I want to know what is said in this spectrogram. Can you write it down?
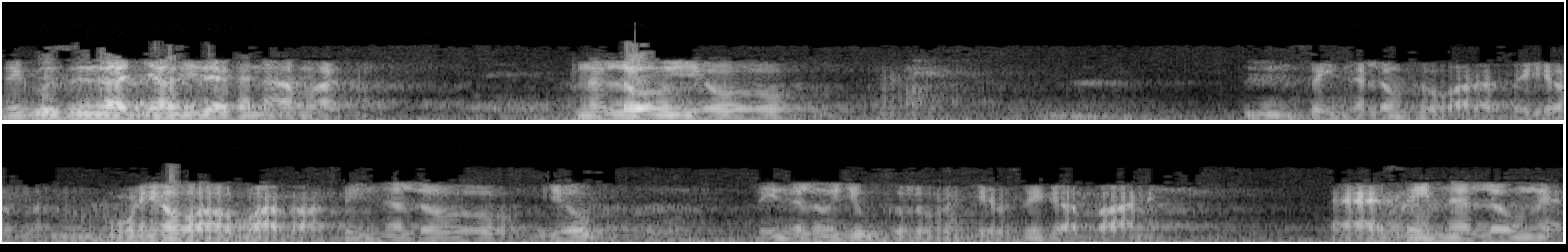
ဒီကုစဉ်းစားကြာစီတဲ့ခဏမှာနှလုံးယုတ်စိတ်နှလုံးဆိုတော့စိတ်ရောဝင်ရောပါပါတော့စိတ်နှလုံးယုတ် စိတ်နှလုံးယုတ်ဆိုလို့မပြောစိတ်ကပါနေအဲစိတ်နှလုံးနဲ့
